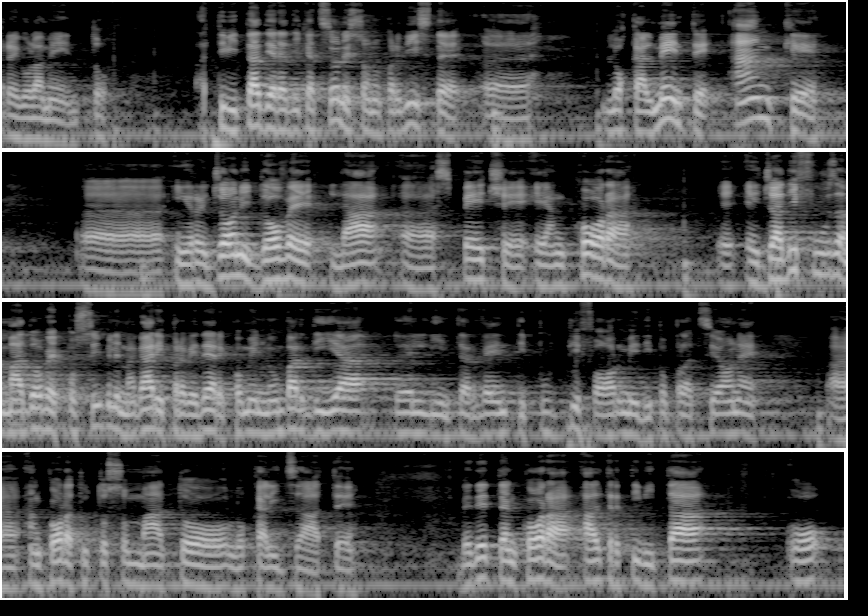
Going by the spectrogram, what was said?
regolamento. Attività di eradicazione sono previste eh, localmente anche eh, in regioni dove la eh, specie è ancora è già diffusa, ma dove è possibile magari prevedere, come in Lombardia, degli interventi puttiformi di popolazione eh, ancora tutto sommato localizzate. Vedete ancora altre attività o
